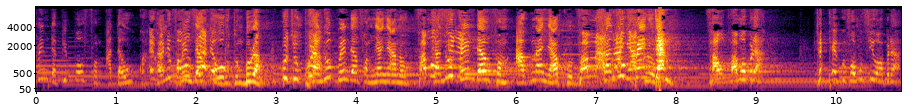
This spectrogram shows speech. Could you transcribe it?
bring the people from Adawukwa? Eh, Can you bring them from. Bujumbura? Can you bring them from Nyanyano? Can you bring them from Aguna Nyakro? Can you bring them? fa fa mo bra tete gu fɔ mo fi wɔ bra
